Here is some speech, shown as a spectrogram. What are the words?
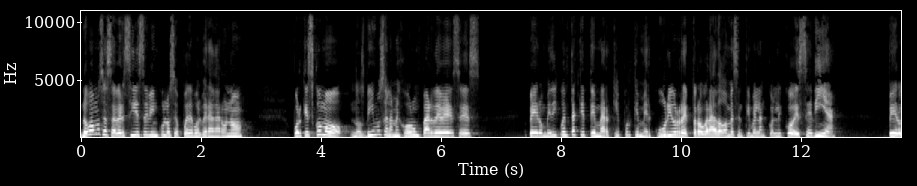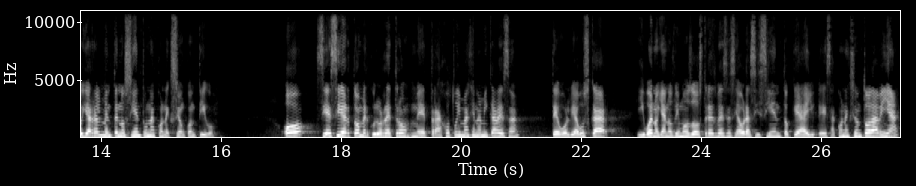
no vamos a saber si ese vínculo se puede volver a dar o no. Porque es como, nos vimos a lo mejor un par de veces, pero me di cuenta que te marqué porque Mercurio retrogradó, me sentí melancólico ese día pero ya realmente no siento una conexión contigo. O si es cierto, Mercurio Retro me trajo tu imagen a mi cabeza, te volví a buscar y bueno, ya nos vimos dos, tres veces y ahora sí siento que hay esa conexión todavía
